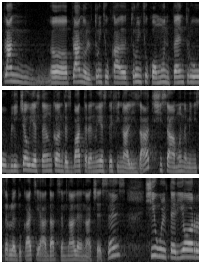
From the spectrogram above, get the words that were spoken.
plan, uh, planul trunchiul, trunchiul comun pentru liceu este încă în dezbatere, nu este finalizat și se amână Ministerul Educației a dat semnale în acest sens și ulterior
